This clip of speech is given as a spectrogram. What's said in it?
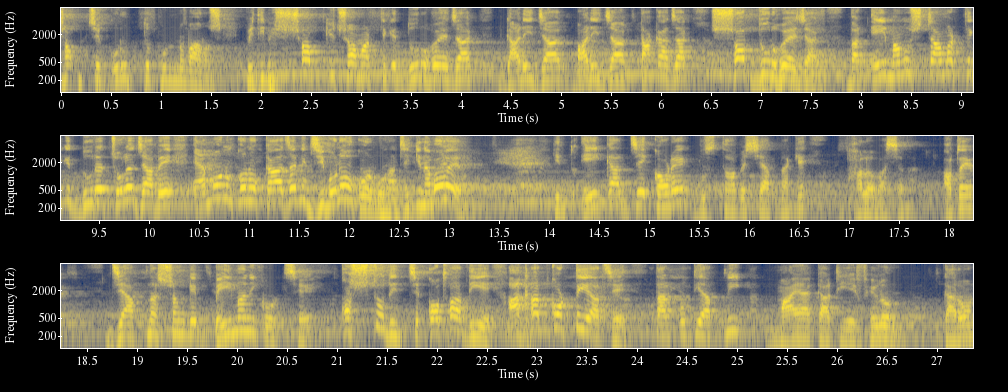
সবচেয়ে গুরুত্বপূর্ণ মানুষ। পৃথিবীর সব কিছু আমার থেকে দূর হয়ে যাক গাড়ি যাক বাড়ি যাক টাকা যাক সব দূর হয়ে যাক। বাট এই মানুষটা আমার থেকে দূরে চলে যাবে এমন কোনো কাজ আমি জীবনেও করব না। ঠিক কিনা বলেন? কিন্তু এই কাজ যে করে বুঝতে হবে সে আপনাকে ভালোবাসে না। অতএব যে আপনার সঙ্গে বেইমানি করছে, কষ্ট দিচ্ছে, কথা দিয়ে আঘাত করতেই আছে, তার প্রতি আপনি মায়া কাটিয়ে ফেলুন। কারণ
